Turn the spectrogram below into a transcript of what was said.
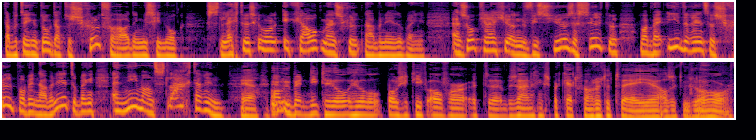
Dat betekent ook dat de schuldverhouding misschien ook slechter is geworden. Ik ga ook mijn schuld naar beneden brengen. En zo krijg je een vicieuze cirkel... waarbij iedereen zijn schuld probeert naar beneden te brengen... en niemand slaagt daarin. Ja. U, Om... u bent niet heel, heel positief over het uh, bezuinigingspakket van Rutte 2... Uh, als ik u zo hoor.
